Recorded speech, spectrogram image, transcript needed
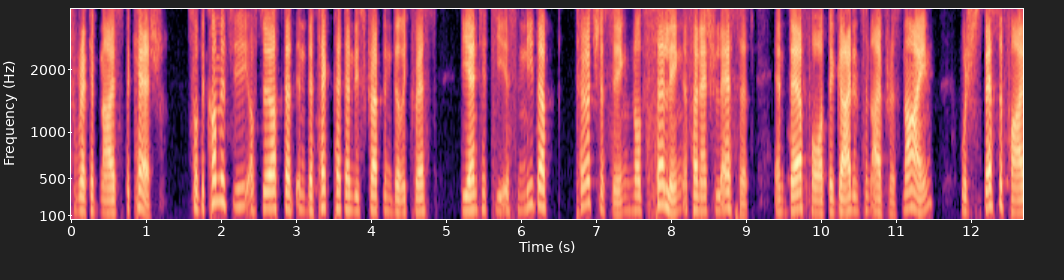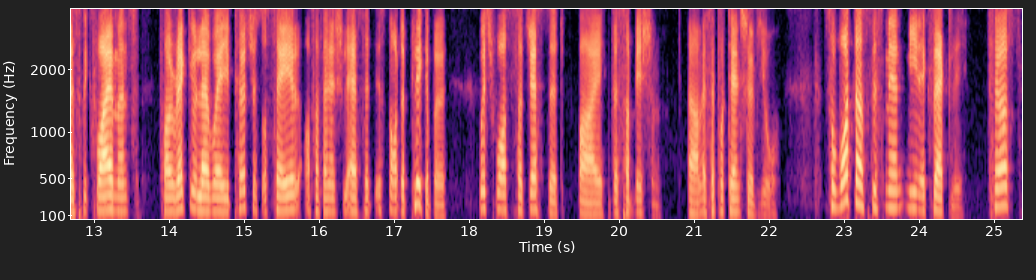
to recognize the cash. So the committee observed that in the fact pattern described in the request, the entity is neither purchasing nor selling a financial asset, and therefore the guidance in IFRS 9, which specifies requirements for a regular way purchase or sale of a financial asset, is not applicable, which was suggested by the submission um, as a potential view. So, what does this mean exactly? First,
